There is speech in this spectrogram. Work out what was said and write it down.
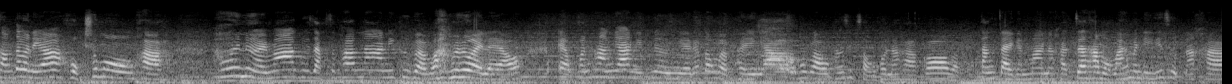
ซ้อมแต่วันนี้ก็6ชั่วโมงค่ะ เฮ้ยเหนื่อยมากดูจากสภาพหน้านี่คือแบบว่าไม่ไหวแล้ว แอบค่อนข้างยากนิดนึงเนี่ยก็ต้องแบบพยายามพวกเราทั้ง 12 คนนะคะ ก็แบบตั้งใจกันมากนะคะ จะทำออกมาให้มันดีที่สุดนะคะ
